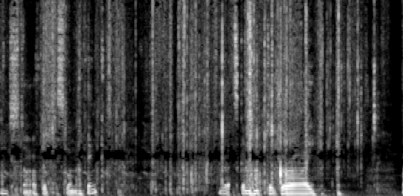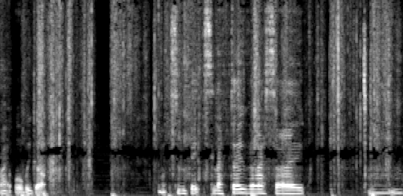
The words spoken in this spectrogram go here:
I'll start off with this one, I think. That's going to have to dry. Right, what we got? Got some bits left over, so um,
